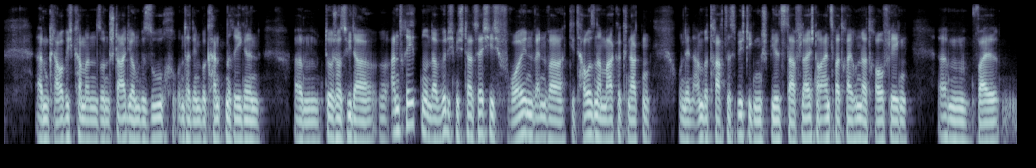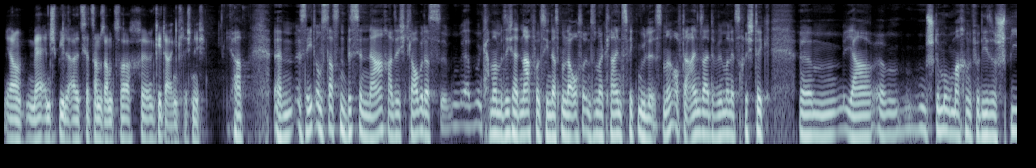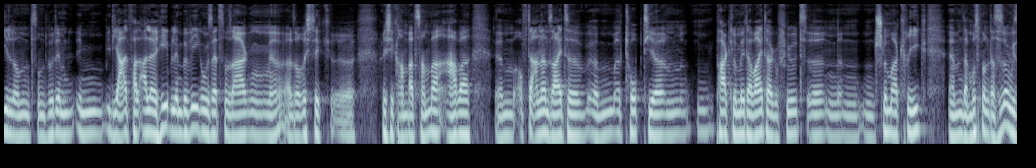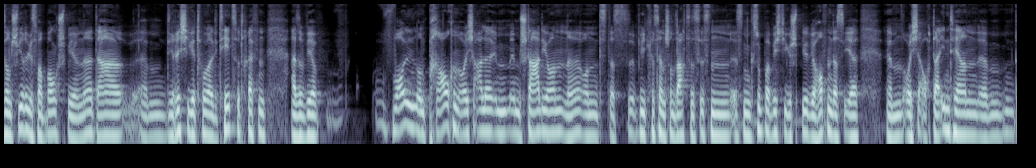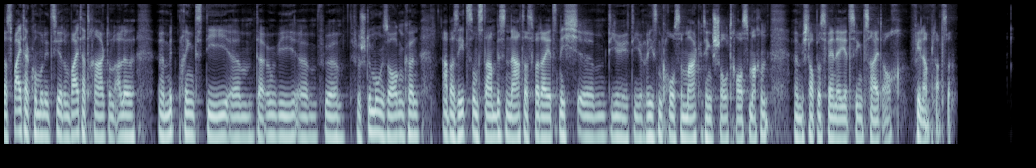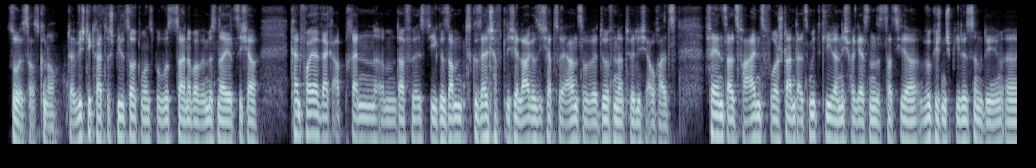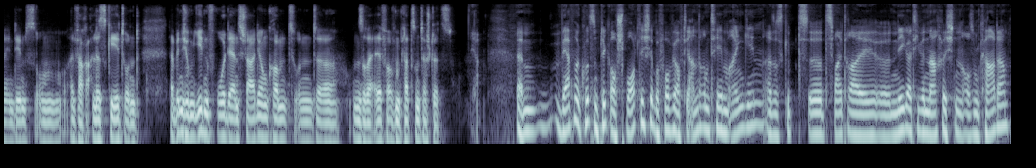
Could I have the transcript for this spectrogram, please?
ähm, glaube ich, kann man so einen Stadionbesuch unter den bekannten Regeln ähm, durchaus wieder äh, antreten. Und da würde ich mich tatsächlich freuen, wenn wir die Tausender-Marke knacken und in Anbetracht des wichtigen Spiels da vielleicht noch ein, zwei, 300 drauflegen, ähm, weil ja mehr Endspiel als jetzt am Samstag äh, geht eigentlich nicht. Ja, ähm, seht uns das ein bisschen nach. Also ich glaube, das äh, kann man mit Sicherheit nachvollziehen, dass man da auch so in so einer kleinen Zwickmühle ist. Ne? Auf der einen Seite will man jetzt richtig ähm, ja, ähm, Stimmung machen für dieses Spiel und, und würde im, im Idealfall alle Hebel in Bewegung setzen und sagen, ne? also richtig, äh, richtig Rambazamba. Aber ähm, auf der anderen Seite ähm, tobt hier ein paar Kilometer weiter gefühlt äh, ein, ein schlimmer Krieg. Ähm, da muss man, das ist irgendwie so ein schwieriges Wabonspiel, ne? da ähm, die richtige richtige Tonalität zu treffen. Also wir wollen und brauchen euch alle im, im Stadion. Ne? Und das, wie Christian schon sagt, das ist ein, ist ein super wichtiges Spiel. Wir hoffen, dass ihr ähm, euch auch da intern ähm, das weiter kommuniziert und weitertragt und alle äh, mitbringt, die ähm, da irgendwie ähm, für, für Stimmung sorgen können. Aber seht uns da ein bisschen nach, dass wir da jetzt nicht ähm, die, die riesengroße Marketing-Show draus machen. Ähm, ich glaube, das wäre in der jetzigen Zeit auch fehl am Platze. So ist das, genau. Der Wichtigkeit des Spiels sollten wir uns bewusst sein, aber wir müssen da jetzt sicher kein Feuerwerk abbrennen. Ähm, dafür ist die gesamtgesellschaftliche Lage sicher zu ernst, aber wir dürfen natürlich auch als Fans, als Vereinsvorstand, als Mitglieder nicht vergessen, dass das hier wirklich ein Spiel ist, in dem, äh, in dem es um einfach alles geht. Und da bin ich um jeden froh, der ins Stadion kommt und äh, unsere Elf auf dem Platz unterstützt. Ja. Ähm, werfen wir kurz einen Blick auf Sportliche, bevor wir auf die anderen Themen eingehen. Also es gibt äh, zwei, drei äh, negative Nachrichten aus dem Kader.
